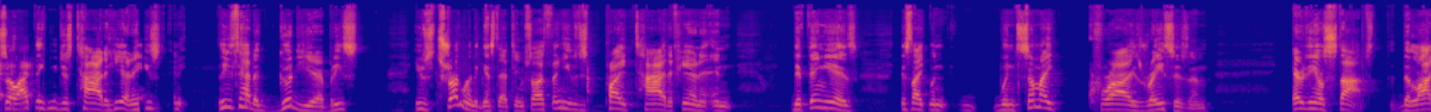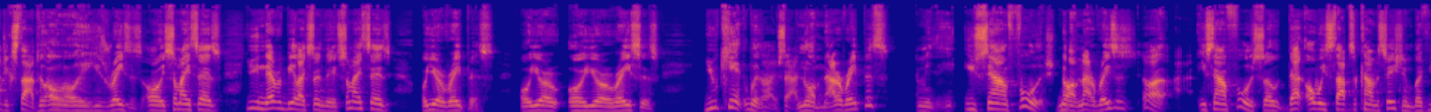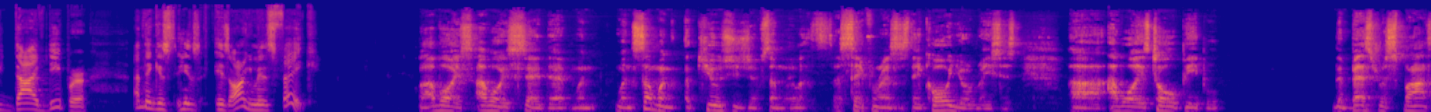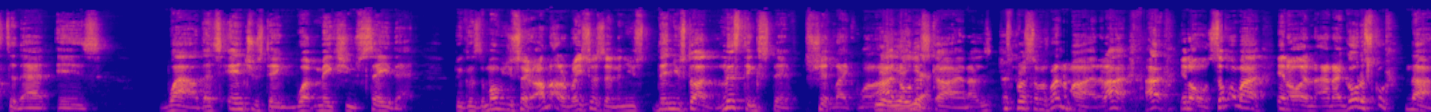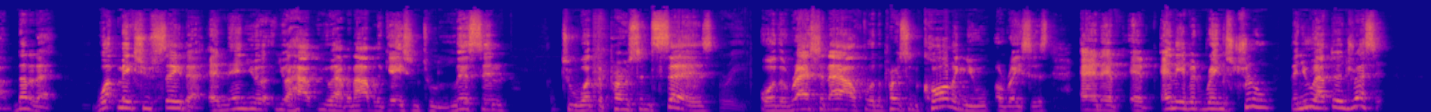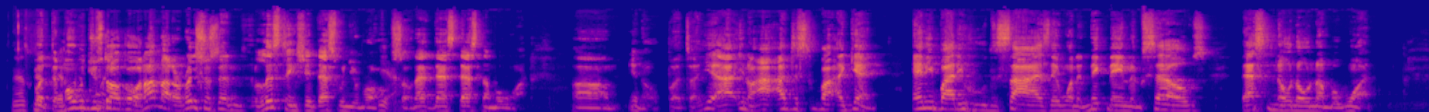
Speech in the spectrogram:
So I think he just tired of hearing. And he's and he's had a good year, but he's he was struggling against that team. So I think he was just probably tired of hearing it. And the thing is, it's like when when somebody cries racism, everything else stops. The logic stops. Oh, oh, he's racist. Oh, somebody says you can never be like something. Somebody says, "Oh, you're a rapist," or "You're or you're a racist," you can't. Well, I say, "No, I'm not a rapist." I mean, you sound foolish. No, I'm not racist. Oh, you sound foolish. So that always stops the conversation. But if you dive deeper, I think his his his argument is fake. Well, I've always I've always said that when when someone accuses you of something, let's, let's say for instance they call you a racist, uh, I've always told people the best response to that is, "Wow, that's interesting. What makes you say that?" Because the moment you say I'm not a racist, and then you then you start listing stuff, shit like, "Well, Yeah, I yeah, know this guy, and I, this person was a friend of mine, and I, I, you know, some of my, you know, and, and I go to school." Nah, none of that. What makes you say that? And then you you have you have an obligation to listen to what the person says or the rationale for the person calling you a racist. And if, if any of it rings true, then you have to address it. That's But the That's moment the you start going, I'm not a racist and listing shit, that's when you're wrong. Yeah. So that that's that's number one. Um, you know, but uh, yeah, I, you know, I, I just but again, anybody who decides they want to nickname themselves, that's no no number one.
